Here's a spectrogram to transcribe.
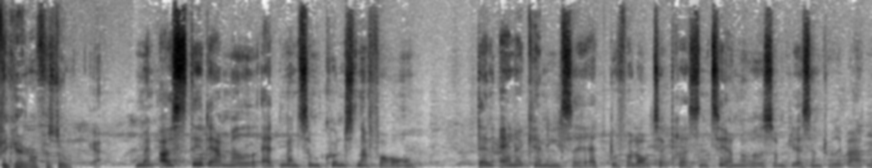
Det kan jeg godt forstå. Ja. Men også det der med, at man som kunstner får den anerkendelse, at du får lov til at præsentere noget, som bliver sendt ud i verden.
